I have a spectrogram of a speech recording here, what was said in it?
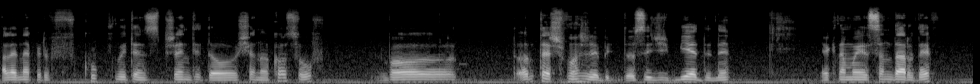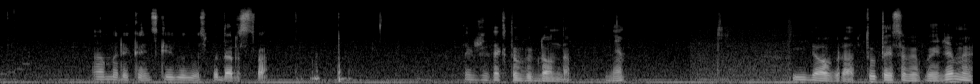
Ale najpierw kupmy ten sprzęt do sianokosów, bo on też może być dosyć biedny, jak na moje standardy amerykańskiego gospodarstwa. Także tak to wygląda, nie? I dobra, tutaj sobie pojedziemy,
